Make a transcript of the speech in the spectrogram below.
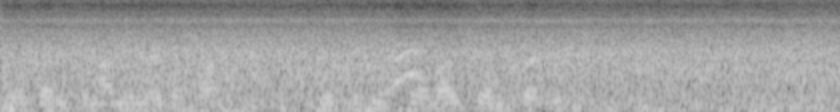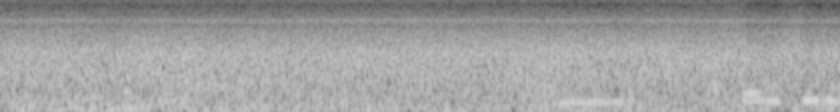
सहकारी पण आलेले आहेत आता तो कधी स्टॉल आहे त्यांचाही आणि अशा रीतीने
